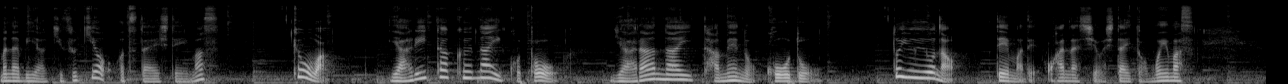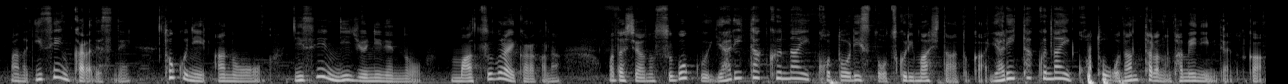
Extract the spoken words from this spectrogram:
学びや気づきをお伝えしています。今日はやりたくないことをやらないための行動というようなテーマでお話をしたいと思います。あの以前からですね特にあの2022年の末ぐらいからかな私あのすごくやりたくないことリストを作りましたとかやりたくないことを何たらのためにみたいなとか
